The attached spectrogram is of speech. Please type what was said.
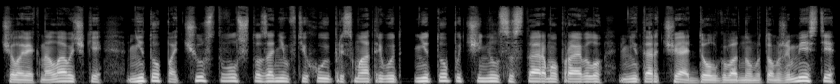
Человек на лавочке не то почувствовал, что за ним втихую присматривают, не то подчинился старому правилу не торчать долго в одном и том же месте,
